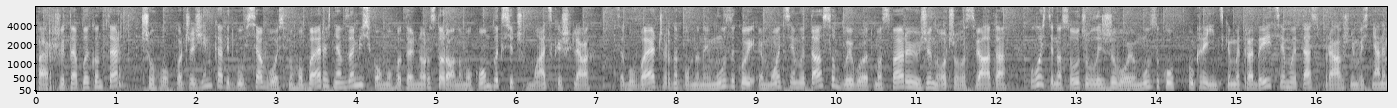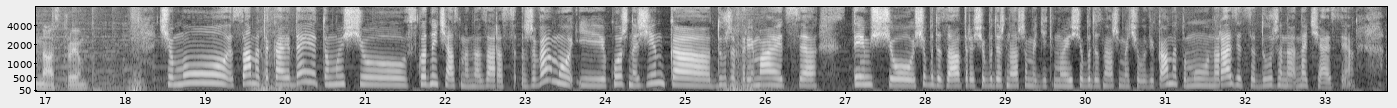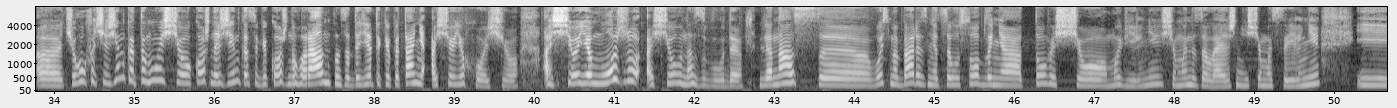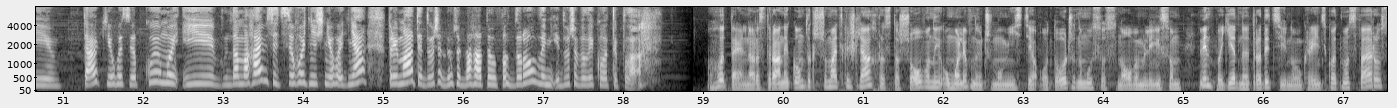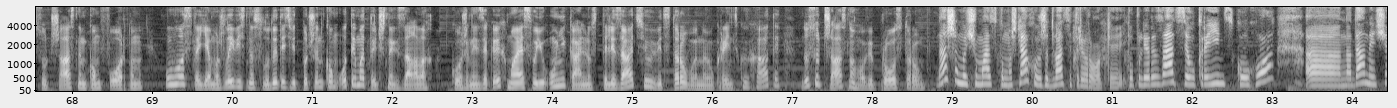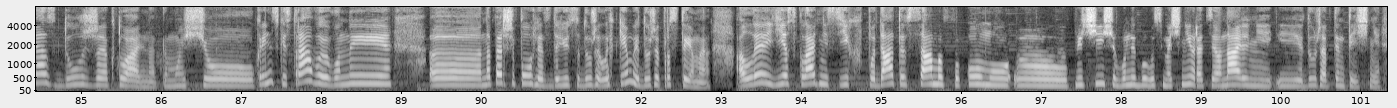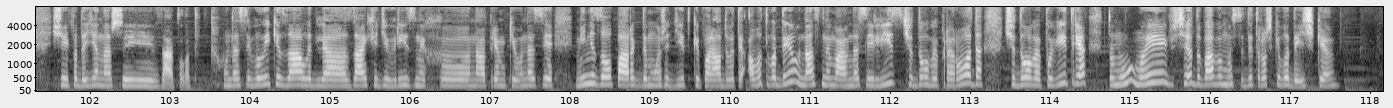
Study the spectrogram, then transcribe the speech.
Перший теплий концерт Чого хоче жінка відбувся 8 березня в заміському готельно-ресторанному комплексі Чумацький шлях. Це був вечір, наповнений музикою, емоціями та особливою атмосферою жіночого свята. Гості насолоджувались живою музикою, українськими традиціями та справжнім весняним настроєм. Чому саме така ідея? Тому що в складний час ми зараз живемо, і кожна жінка дуже переймається тим, що, що буде завтра, що буде з нашими дітьми, що буде з нашими чоловіками. Тому наразі це дуже на, на часі. Е, чого хоче жінка? Тому що кожна жінка собі кожного ранку задає таке питання: а що я хочу? А що я можу? А що у нас буде? Для нас е, 8 березня це особлення того, що ми вільні, що ми незалежні, що ми сильні і. Так, його святкуємо і намагаємося сьогоднішнього дня приймати дуже дуже багато поздоровлень і дуже великого тепла. Готельно-ресторанний комплекс Шумацький шлях розташований у мальовничому місті, оточеному сосновим лісом. Він поєднує традиційну українську атмосферу з сучасним комфортом. У гостей є можливість насолодитись відпочинком у тематичних залах, кожен із яких має свою унікальну стилізацію від старовинної української хати до сучасного віп-простору. Нашому чумацькому шляху вже 23 роки. Популяризація українського е, на даний час дуже актуальна, тому що українські страви вони е, на перший погляд здаються дуже легкими і дуже простими, але є складність їх подати саме в такому е, ключі, щоб вони були смачні, раціональні і дуже автентичні, що і подає наш заклад. У нас є великі зали для заходів різних е, напрямків. У нас є міні-зоопарк, де можуть дітки порадувати. А от води у нас немає. У нас є ліс, чудова природа, чудове повітря. Тому ми ще додамо сюди трошки водички.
